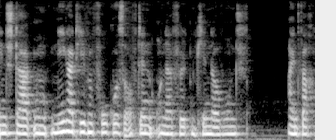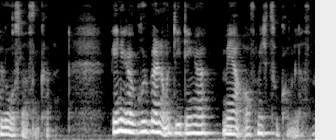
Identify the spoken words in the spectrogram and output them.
den starken negativen Fokus auf den unerfüllten Kinderwunsch einfach loslassen können. Weniger grübeln und die Dinge mehr auf mich zukommen lassen.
